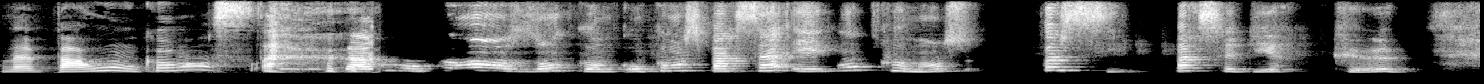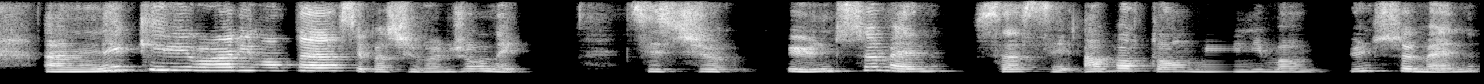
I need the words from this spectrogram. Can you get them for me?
bah, Par où on commence? Par où on commence? Donc, on, on commence par ça et on commence aussi par se dire que un équilibre alimentaire, c'est pas sur une journée, c'est sur une semaine. Ça, c'est important, minimum une semaine.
